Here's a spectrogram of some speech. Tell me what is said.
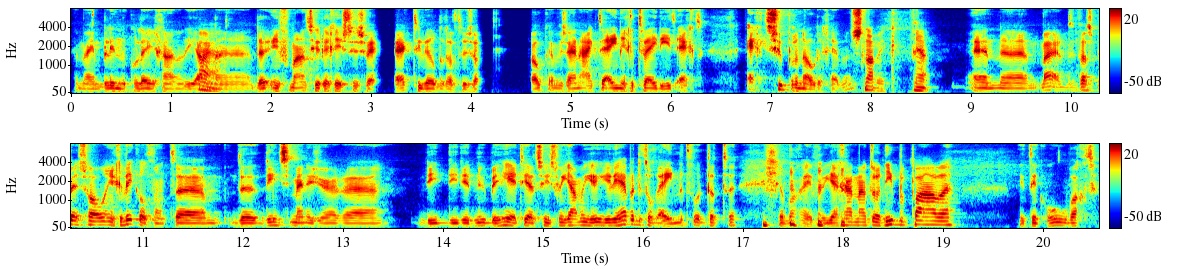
En mijn blinde collega die Ah, aan eh, de informatieregisters werkt, die wilde dat dus ook. En we zijn eigenlijk de enige twee die het echt, echt super nodig hebben. Snap ik. Ja. En, eh, maar het was best wel ingewikkeld, want eh, de dienstmanager eh, die, die dit nu beheert, die had zoiets van, ja, maar jullie hebben er toch één? Dat wordt, dat, wacht even, jij gaat nou toch niet bepalen... Ik denk, oh, wacht,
